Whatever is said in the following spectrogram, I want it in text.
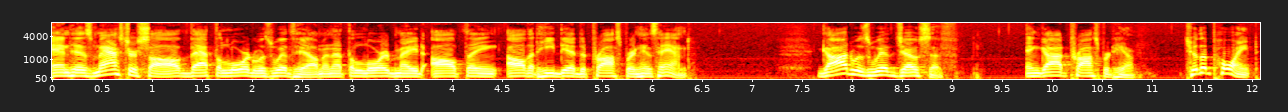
And his master saw that the Lord was with him, and that the Lord made all thing all that he did to prosper in his hand. God was with Joseph, and God prospered him, to the point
